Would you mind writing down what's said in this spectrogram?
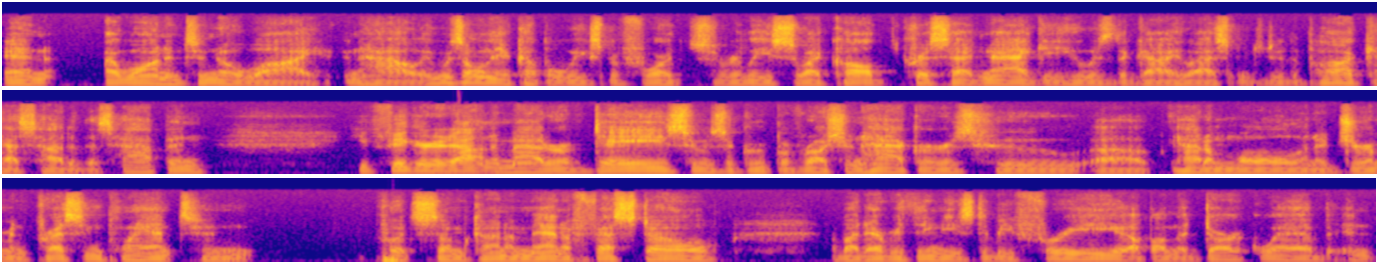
and I wanted to know why and how. It was only a couple weeks before its release, so I called Chris Hadnagy, who was the guy who asked me to do the podcast. How did this happen? He figured it out in a matter of days. It was a group of Russian hackers who uh, had a mole in a German pressing plant and put some kind of manifesto about everything needs to be free up on the dark web, and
